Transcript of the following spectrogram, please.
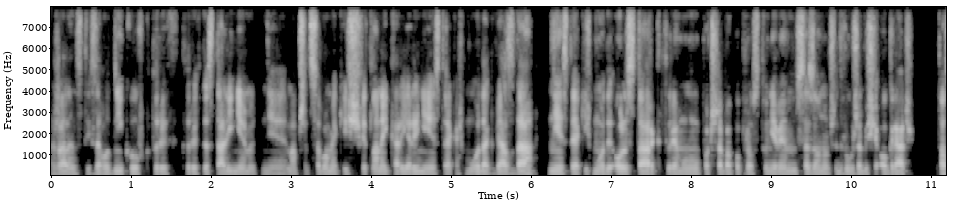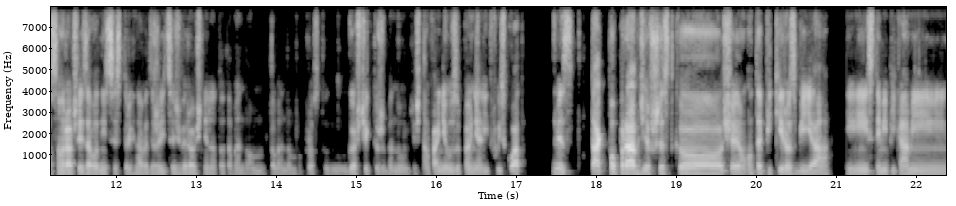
Żaden z tych zawodników, których, których dostali, nie, nie ma przed sobą jakiejś świetlanej kariery, nie jest to jakaś młoda gwiazda, nie jest to jakiś młody all-star, któremu potrzeba po prostu, nie wiem, sezonu czy dwóch, żeby się ograć. To są raczej zawodnicy, z których nawet jeżeli coś wyrośnie, no to to będą, to będą po prostu goście, którzy będą gdzieś tam fajnie uzupełniali twój skład. Więc tak po prawdzie wszystko się o te piki rozbija i z tymi pikami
